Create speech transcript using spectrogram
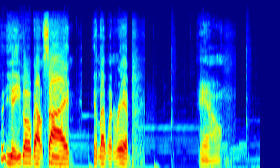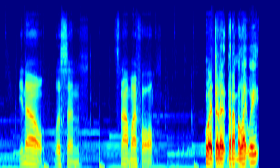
yeah, you go outside and let one rip. You know You know, listen, it's not my fault, what? That I, that I'm a lightweight?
